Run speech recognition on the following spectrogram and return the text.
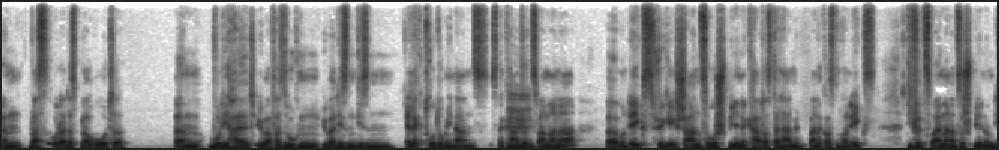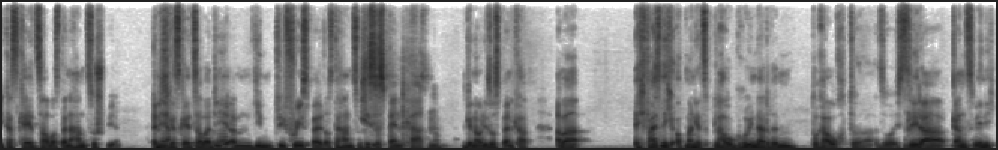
Ähm, was oder das Blau-Rote ähm, wo die halt über versuchen, über diesen, diesen Elektrodominanz, ist eine Karte, mhm. zwei Mana äh, und X, für X Schaden zu spielen, eine Karte aus deiner Hand mit Mana-Kosten von X, die für zwei Mana zu spielen, um die Cascade-Zauber aus deiner Hand zu spielen. Äh, nicht ja. die Cascade-Zauber, die, ähm, die, die Freeze-Belt aus der Hand zu spielen. Die Suspend-Karten, ne? Genau, die Suspend-Karten. Aber ich weiß nicht, ob man jetzt Blau-Grün da drin brauchte. Also ich sehe ja. da ganz wenig.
